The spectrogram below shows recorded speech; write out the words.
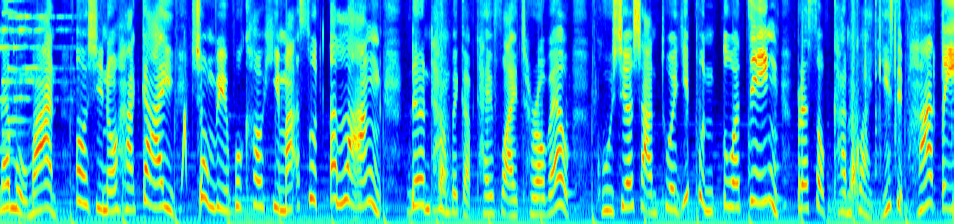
และหมู่บ้านโอชิโนฮาไกชมวิวภูเขาหิมะสุดอลัง เดินทางไปกับไทยฟลายทราเวลผู้เชี่ยวชาญทัวร์ญี่ปุ่นตัวจริง ประสบการณ์กว่า 25 ปี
